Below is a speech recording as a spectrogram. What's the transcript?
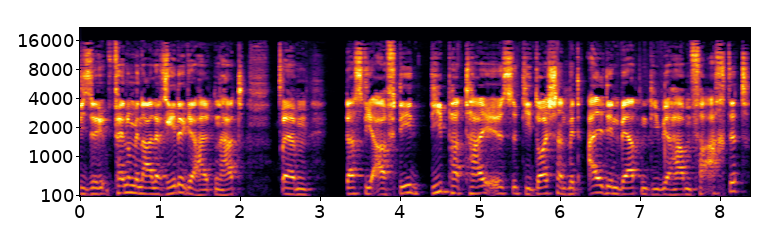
diese phänomenale Rede gehalten hat, ähm, dass die AfD die Partei ist, die Deutschland mit all den Werten, die wir haben, verachtet.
